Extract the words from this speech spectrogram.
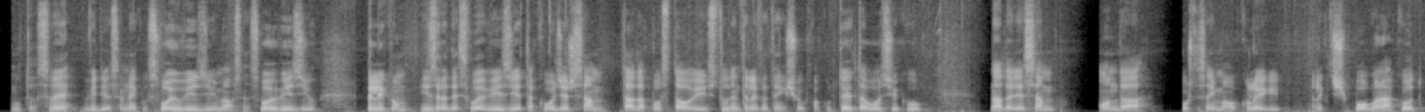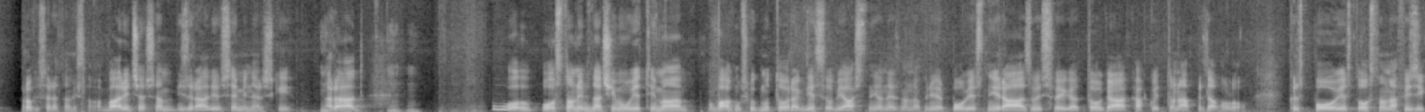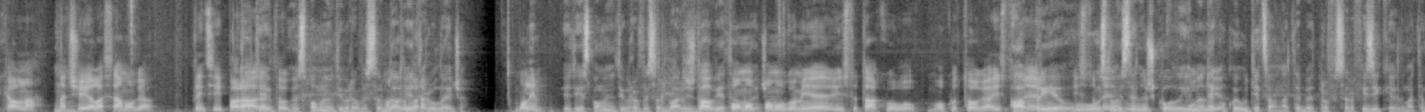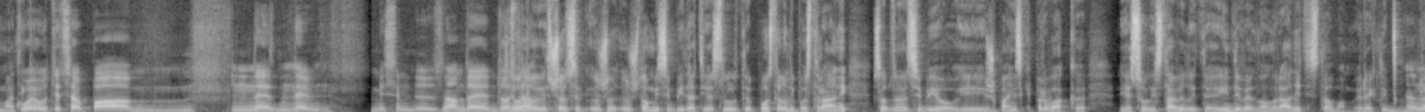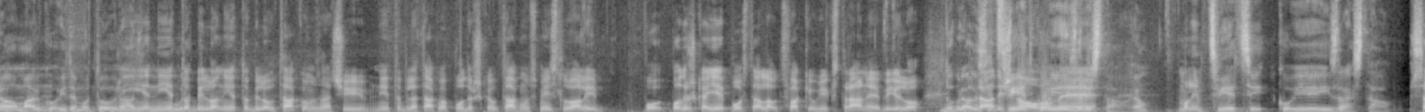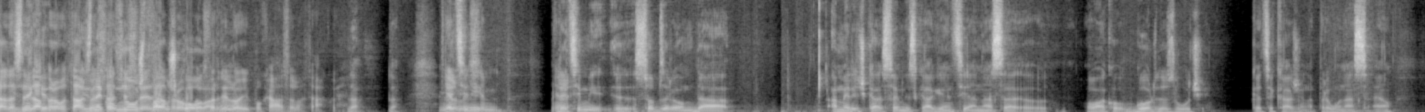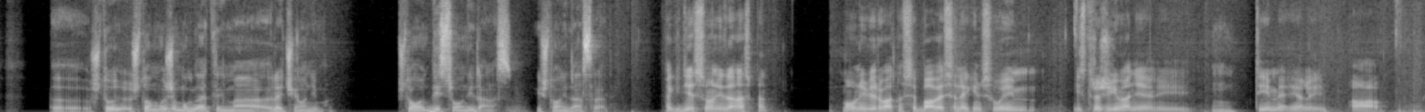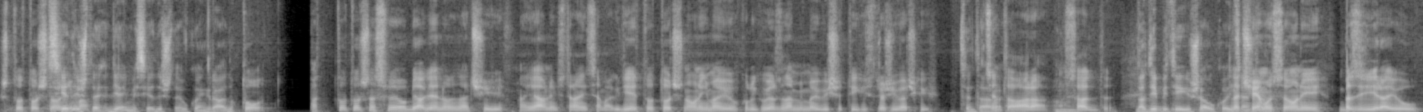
u to sve, vidio sam neku svoju viziju, imao sam svoju viziju. Prilikom izrade svoje vizije također sam tada postao i student elektrotehničkog fakulteta u Osijeku. Nadalje sam onda, pošto sam imao kolegi električnih pogona, kod profesora Tomislava Barića sam izradio seminarski mhm. rad mhm u osnovnim znači, uvjetima vakumskog motora gdje se objasnio, ne znam, na primjer, povijesni razvoj svega toga, kako je to napredavalo kroz povijest, osnovna fizikalna mm načela samoga principa rada. Ti je spomenuti profesor dao vjetar u leđa? Molim? Je ti je spomenuti profesor Barić dao pa, vjetar u leđa? Pomogao mi je isto tako oko toga. Isto A prije u osnovnoj srednjoj školi ima neko koji je utjecao na tebe, profesora fizike ili matematike? Ko je utjecao? Pa ne, ne, Mislim, znam da je dosta... Ono što, se, što, što, mislim pitati, jesu li te postavili po strani, s obzirom da si bio i županijski prvak, jesu li stavili te individualno raditi s tobom i rekli, bravo Marko, idemo to raditi? Nije, nije, to bilo, nije to bilo u takvom, znači, nije to bila takva podrška u takvom smislu, ali podrška je postala od svake uvijek strane bilo. Dobro, ali si cvijet koji je izrastao, jel? Molim? Cvijeci koji je izrastao. Sada se zapravo tako, sad se sve zapravo potvrdilo i pokazalo, tako je. Da. Da. Reci, mi, reci mi, s obzirom da američka svemirska agencija NASA e, ovako gordo zvuči kad se kaže na prvu NASA, jel? E, što, što možemo gledateljima reći o njima? Što, gdje su oni danas i što oni danas rade? Pa gdje su oni danas? Pa oni vjerovatno se bave sa nekim svojim istraživanjem i mm time, jeli, a što točno Sjedište, gdje im je sjedište, u kojem gradu? To, pa to točno sve je objavljeno znači, na javnim stranicama. Gdje je to točno? Oni imaju, koliko ja znam, imaju više tih istraživačkih centara. centara. Mm. Sad, da gdje bi ti išao? U koji na čemu se oni baziraju?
